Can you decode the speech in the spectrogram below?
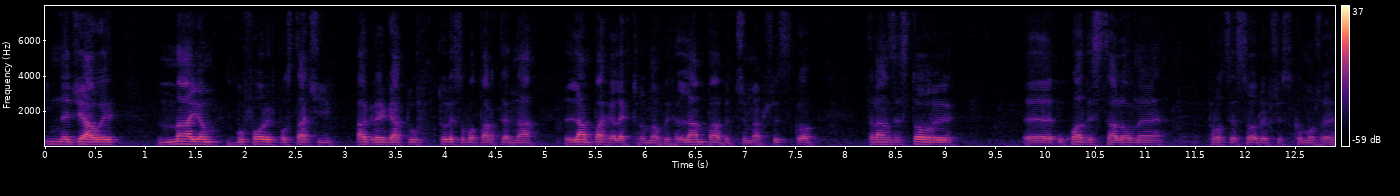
inne działy mają bufory w postaci agregatów, które są oparte na lampach elektronowych. Lampa wytrzyma wszystko, tranzystory, e, układy scalone, procesory, wszystko może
